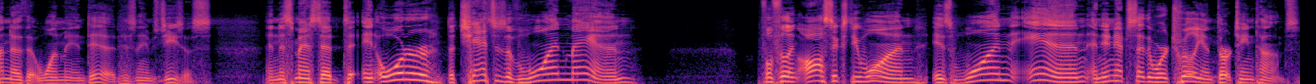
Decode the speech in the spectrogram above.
I know that one man did. His name's Jesus. And this man said, to, in order, the chances of one man fulfilling all 61 is one in, and then you have to say the word trillion 13 times.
